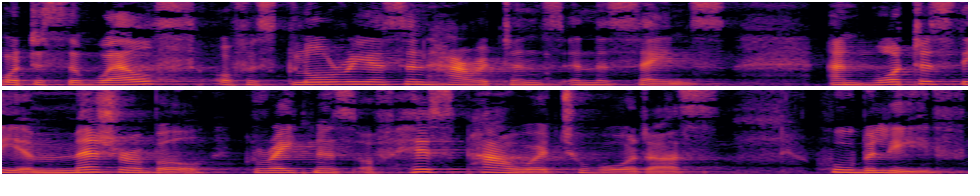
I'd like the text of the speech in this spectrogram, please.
what is the wealth of his glorious inheritance in the saints? And what is the immeasurable greatness of his power toward us who believe,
